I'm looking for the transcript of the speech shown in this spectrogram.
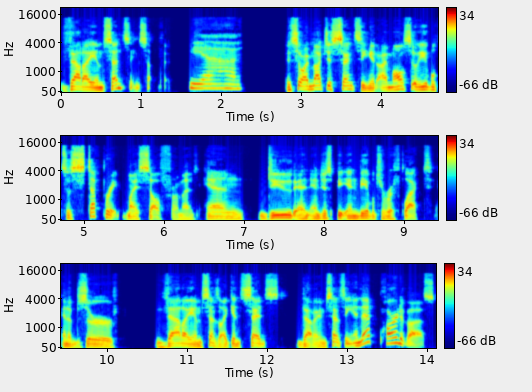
that I am sensing something. Yeah. And so I'm not just sensing it. I'm also able to separate myself from it and do and, and just be and be able to reflect and observe that I am sensing. I can sense that I am sensing. And that part of us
